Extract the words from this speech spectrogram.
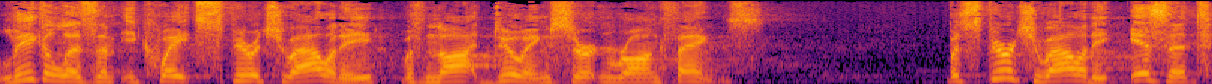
Legalism equates spirituality with not doing certain wrong things. But spirituality isn't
